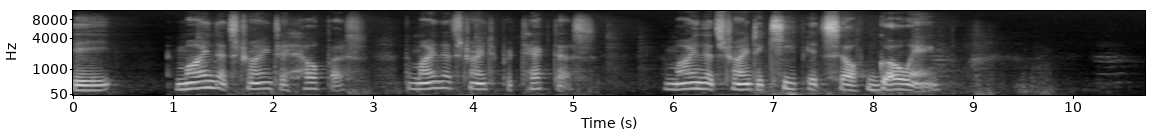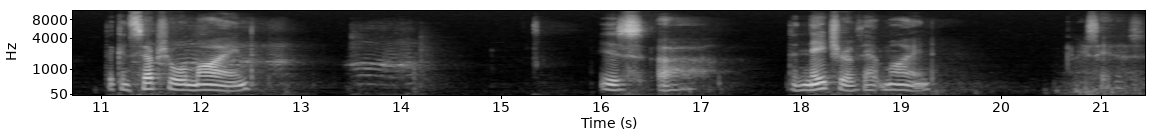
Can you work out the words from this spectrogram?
the mind that's trying to help us, the mind that's trying to protect us, the mind that's trying to keep itself going, the conceptual mind is uh, the nature of that mind. Can I say this?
